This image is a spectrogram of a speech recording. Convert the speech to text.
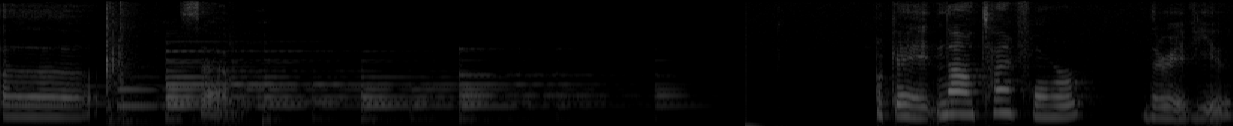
Uh, so, okay, now time for the review.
